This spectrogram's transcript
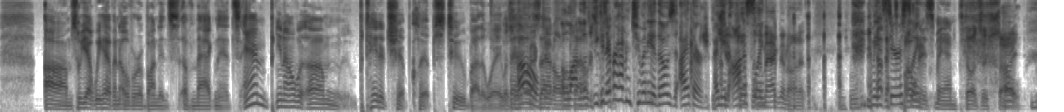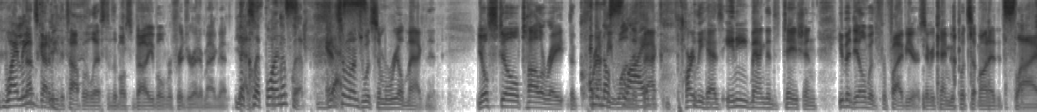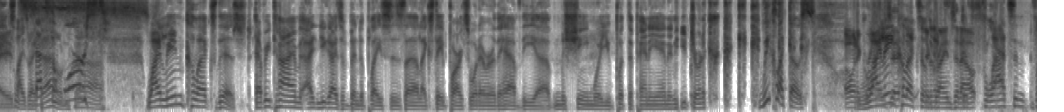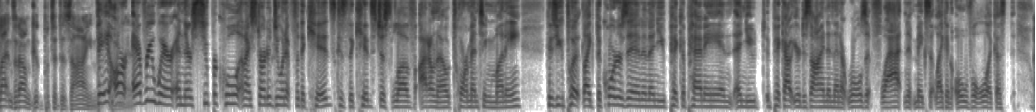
Um, so yeah, we have an overabundance of magnets and you know um, potato chip clips too. By the way, what the hell Oh, is that all a lot of those. You can never have too many of those either. I mean, Chip clip honestly, with a magnet on it. I mean, That's seriously. bonus, man. So it's a so. All right. Wileen- That's got to be the top of the list of the most valuable refrigerator magnet. The clip ones. the clip. And Yes. some ones with some real magnet. You'll still tolerate the crappy one they'll that back hardly has any magnetation. You've been dealing with it for five years. Every time you put something on it, it slides. Slides right That's down. the worst. Wileen collects this every time. I, you guys have been to places uh, like state parks, whatever. They have the uh, machine where you put the penny in and you turn it. We collect those. Oh, and it grinds Wileen it. collects those. It grinds it, out. flattens, flattens it out, and puts a design. They on are it. everywhere and they're super cool. And I started doing it for the kids because the kids just love, I don't know, tormenting money. Because you put like the quarters in and then you pick a penny and, and you pick out your design and then it rolls it flat and it makes it like an oval. Like a,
